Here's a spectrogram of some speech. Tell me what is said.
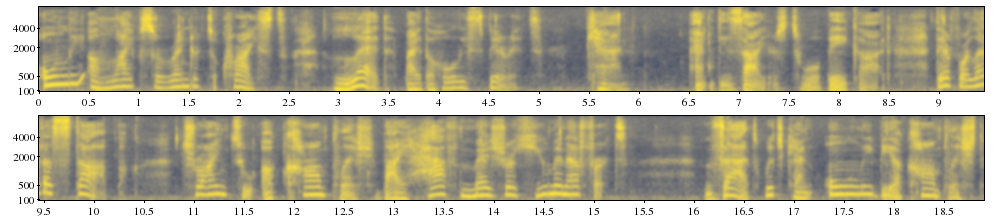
Only a life surrendered to Christ, led by the Holy Spirit, can and desires to obey God. Therefore, let us stop trying to accomplish by half measure human effort that which can only be accomplished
